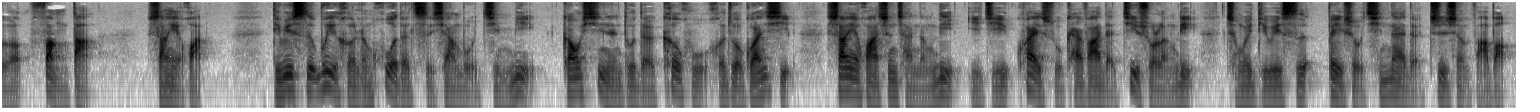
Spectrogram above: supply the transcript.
和放大商业化，迪维斯为何能获得此项目紧密、高信任度的客户合作关系、商业化生产能力以及快速开发的技术能力，成为迪维斯备受青睐的制胜法宝？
